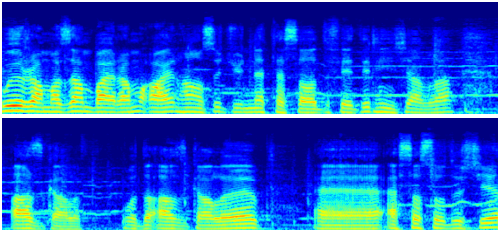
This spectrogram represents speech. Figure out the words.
Bu Ramazan bayramı ayın hansı gününə təsadüf edir inşallah az qalıb. O da az qalıb. Ə, əsas odur ki,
